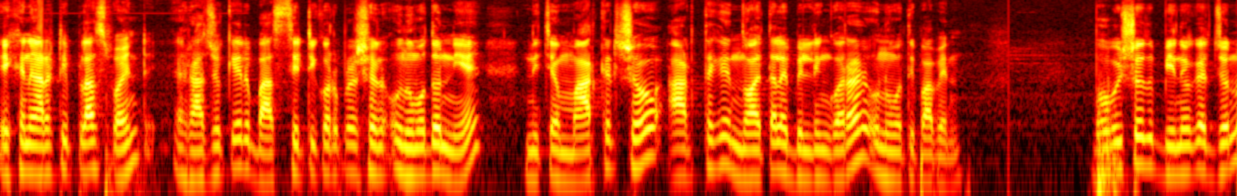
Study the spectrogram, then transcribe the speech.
এখানে আরেকটি প্লাস পয়েন্ট রাজকের বা সিটি কর্পোরেশন অনুমোদন নিয়ে নিচে মার্কেট সহ আট থেকে নয়তলা বিল্ডিং করার অনুমতি পাবেন। ভবিষ্যৎ বিনিয়োগের জন্য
